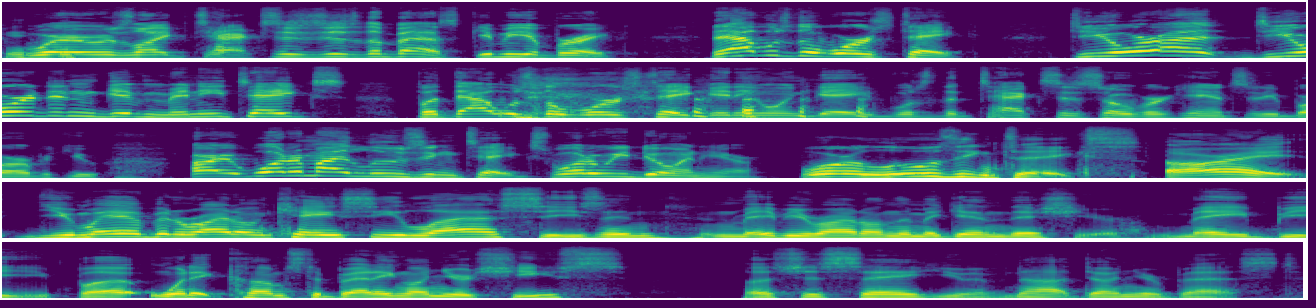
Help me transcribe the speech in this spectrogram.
where it was like Texas is the best. Give me a break. That was the worst take. Diora Diora didn't give many takes, but that was the worst take anyone gave was the Texas over Kansas City barbecue. All right, what are my losing takes? What are we doing here? We're losing takes. All right. You may have been right on KC last season and maybe right on them again this year. Maybe. But when it comes to betting on your Chiefs, let's just say you have not done your best.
